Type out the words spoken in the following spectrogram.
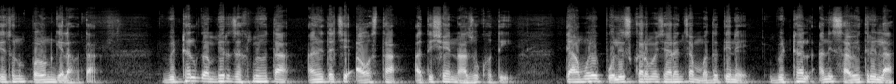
तेथून पळून गेला होता. विठ्ठल गंभीर जखमी होता आणि त्याची अवस्था अतिशय नाजूक होती. त्यामुळे पोलीस कर्मचाऱ्यांच्या मदतीने विठ्ठल आणि सावित्रीला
